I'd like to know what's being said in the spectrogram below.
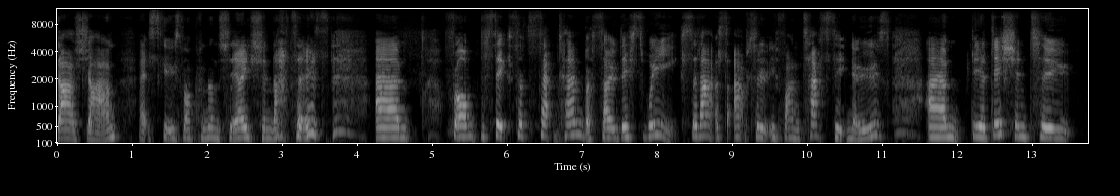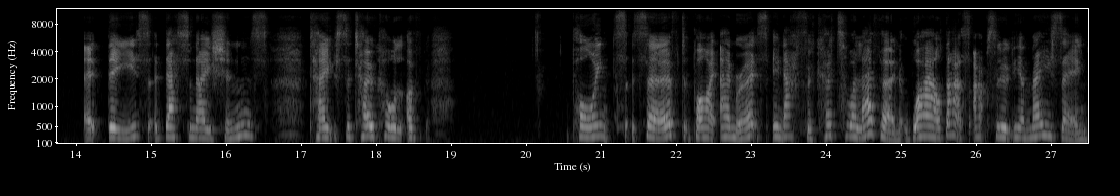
Dajan. excuse my pronunciation that is um, from the 6th of September so this week. So that's absolutely fantastic news. Um, the addition to uh, these destinations takes the total of points served by Emirates in Africa to 11 wow that's absolutely amazing.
